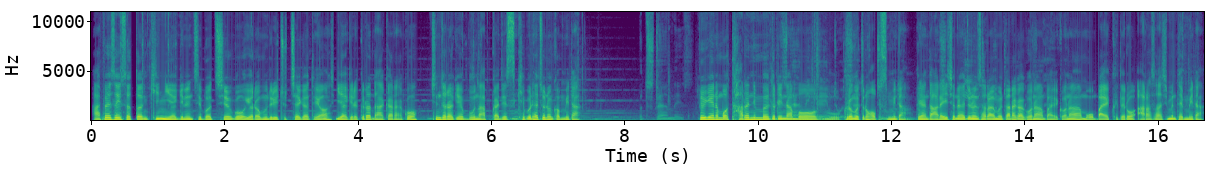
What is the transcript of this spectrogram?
앞에서 있었던 긴 이야기는 집어치우고 여러분들이 주체가 되어 이야기를 끌어나가라고 친절하게 문 앞까지 스킵을 해주는 겁니다. 여기에는 뭐 다른 인물들이나 뭐, 뭐 그런 것들은 없습니다. 그냥 나레이션을 해주는 사람을 따라가거나 말거나 뭐 말 그대로 알아서 하시면 됩니다.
